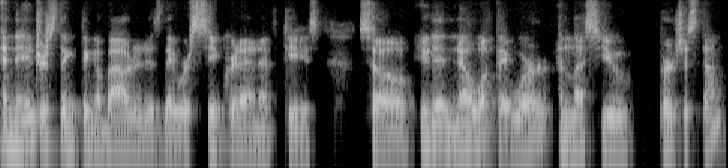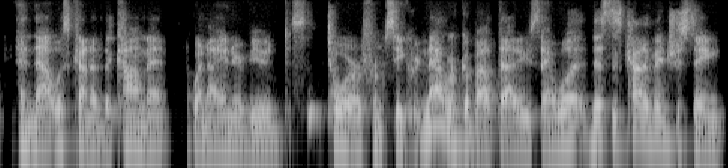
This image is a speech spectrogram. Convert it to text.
And the interesting thing about it is they were secret NFTs. So you didn't know what they were unless you purchased them. And that was kind of the comment when I interviewed Tor from Secret Network about that. He was saying, well, this is kind of interesting.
